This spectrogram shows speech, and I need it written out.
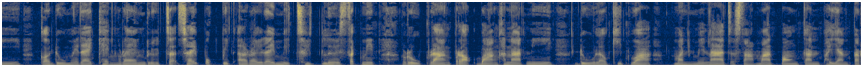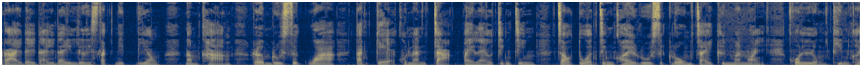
นี้ก็ดูไม่ได้แข็งแรงหรือจะใช้ปกปิดอะไรได้มิดชิดเลยสักนิด รูปร่างเปราะบางขนาดนี้ ดูแล้วคิดว่ามันไม่น่าจะสามารถป้องกันพยันตรายใด ๆ ได้เลยสักนิดเดียว นำค้างเริ่มรู้สึกว่า ตาแก่คนนั้นจากไปแล้วจริง ๆ เจ้าตัวจึงค่อยรู้สึกโล่งใจขึ้นมาหน่อย คนหลงถิ่นค่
